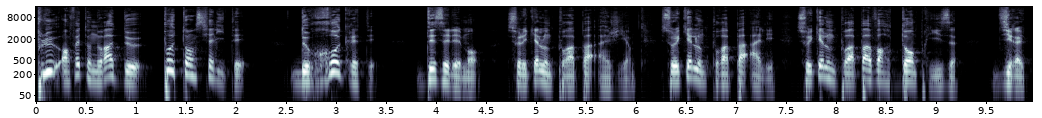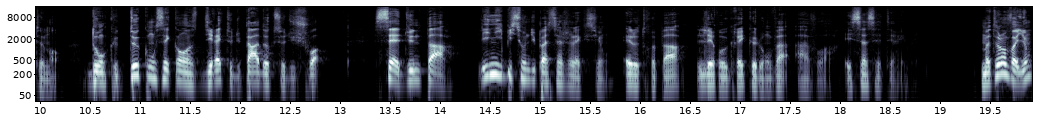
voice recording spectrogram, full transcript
plus en fait on aura de potentialité de regretter des éléments sur lesquels on ne pourra pas agir, sur lesquels on ne pourra pas aller, sur lesquels on ne pourra pas avoir d'emprise directement. Donc deux conséquences directes du paradoxe du choix, c'est d'une part l'inhibition du passage à l'action et d'autre part les regrets que l'on va avoir. Et ça c'est terrible. Maintenant voyons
